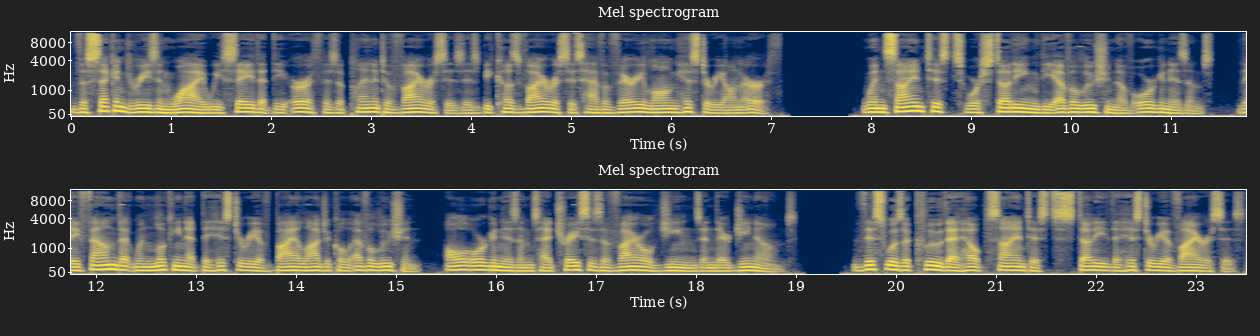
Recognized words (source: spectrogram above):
The second reason why we say that the Earth is a planet of viruses is because viruses have a very long history on Earth. When scientists were studying the evolution of organisms, they found that when looking at the history of biological evolution, all organisms had traces of viral genes in their genomes. This was a clue that helped scientists study the history of viruses.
